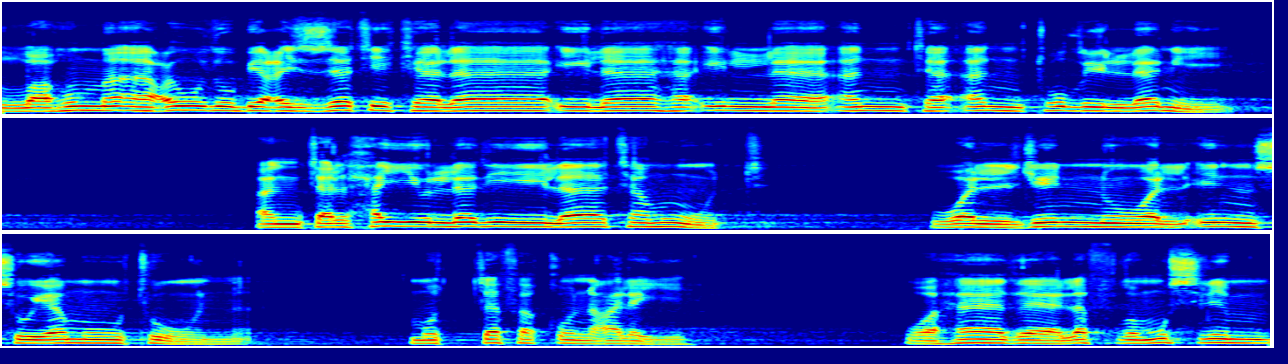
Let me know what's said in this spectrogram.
اللهم أعوذ بعزتك لا إله إلا أنت أن تضلني. أنت الحي الذي لا تموت. والجن والإنس يموتون. متفق عليه. وهذا لفظ مسلم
